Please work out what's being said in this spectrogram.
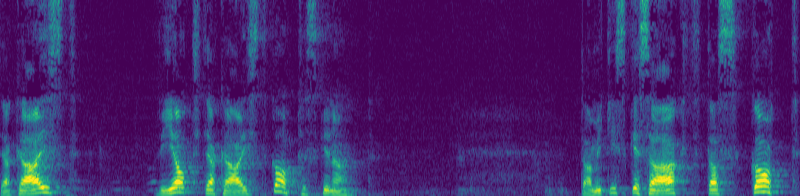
Der Geist wird der Geist Gottes genannt. Damit ist gesagt, dass Gott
